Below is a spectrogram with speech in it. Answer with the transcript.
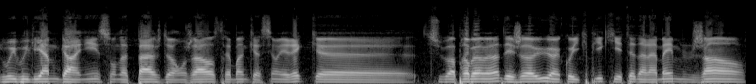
Louis-William Gagné sur notre page de Ongeaz. Très bonne question. Eric, tu as probablement déjà eu un coéquipier qui était dans la même genre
